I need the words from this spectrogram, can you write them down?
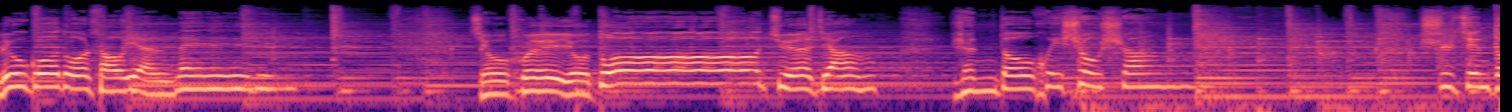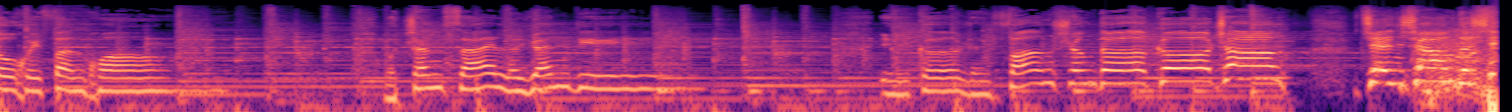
流过多少眼泪，就会有多倔强。人都会受伤，时间都会泛黄。我站在了原地，一个人放声的歌唱。坚强的信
